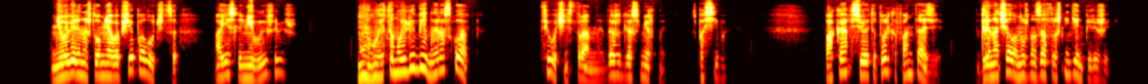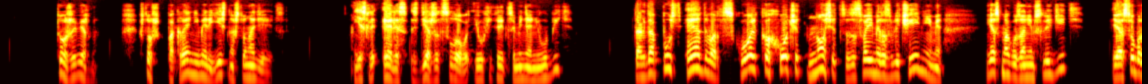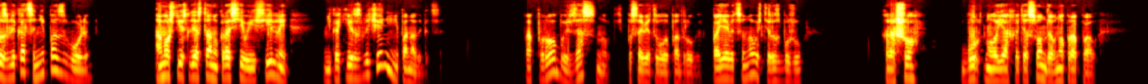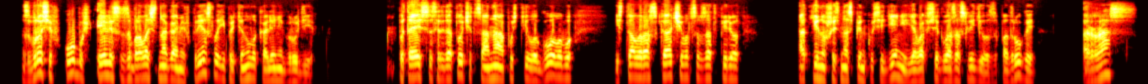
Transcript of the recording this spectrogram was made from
Не уверена, что у меня вообще получится. А если не выживешь? Ну, это мой любимый расклад. Ты очень странная, даже для смертной. Спасибо. Пока все это только фантазии. Для начала нужно завтрашний день пережить. Тоже верно. Что ж, по крайней мере, есть на что надеяться. Если Элис сдержит слово и ухитрится меня не убить, тогда пусть Эдвард сколько хочет носится за своими развлечениями, я смогу за ним следить и особо развлекаться не позволю. А может, если я стану красивой и сильной, никакие развлечения не понадобятся? Попробуй заснуть, посоветовала подруга. Появятся новости, разбужу. Хорошо, буркнула я, хотя сон давно пропал. Сбросив обувь, Элис забралась ногами в кресло и притянула колени к груди. Пытаясь сосредоточиться, она опустила голову и стала раскачиваться взад-вперед. Откинувшись на спинку сиденья, я во все глаза следила за подругой. Раз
